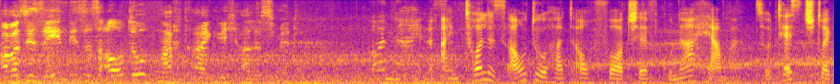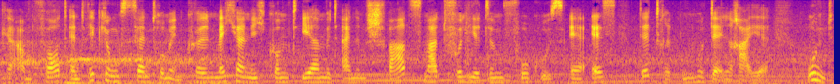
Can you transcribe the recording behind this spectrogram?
Aber Sie sehen, dieses Auto macht eigentlich alles mit. Oh nein. Ein tolles Auto hat auch Ford-Chef Gunnar Hermann. Zur Teststrecke am Ford Entwicklungszentrum in Köln-Mechernich kommt er mit einem schwarz-matt foliertem Focus RS der dritten Modellreihe und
